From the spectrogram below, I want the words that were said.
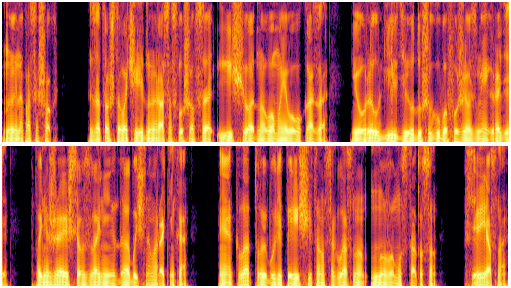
Ну и на пасашок за то, что в очередной раз ослушался еще одного моего указа и урыл гильдию душегубов уже в Змееграде, понижаешься в звании до обычного ратника. И оклад твой будет пересчитан согласно новому статусу. Все ясно.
